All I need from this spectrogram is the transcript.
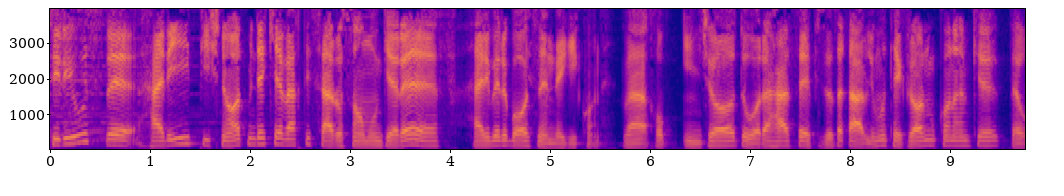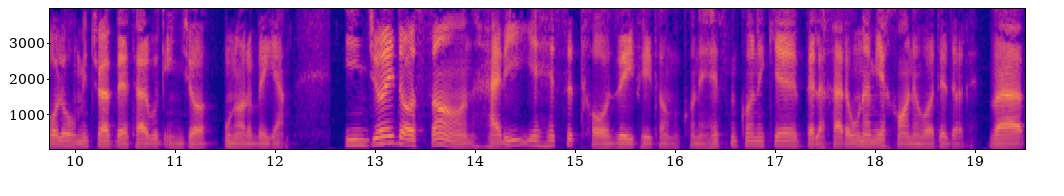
سیریوس به هری پیشنهاد میده که وقتی سر و سامون گرفت هری بره باهاش زندگی کنه. و خب اینجا دوباره حرف اپیزود قبلیمو تکرار می‌کنم که به قول امید شاید بهتر بود اینجا اونا رو بگم. اینجای داستان هری یه حس تازه‌ای پیدا می‌کنه. حس می‌کنه که بالاخره اونم یه خانواده داره. و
